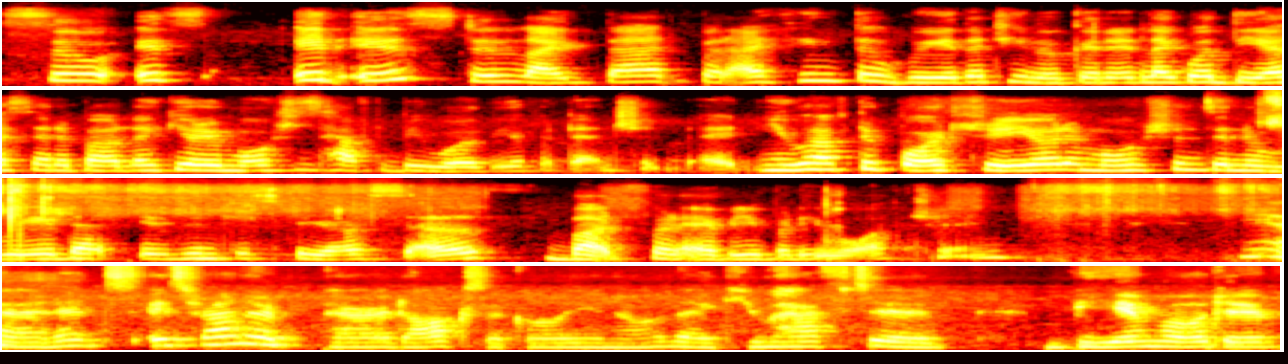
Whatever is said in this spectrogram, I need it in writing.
so it's it is still like that but i think the way that you look at it like what diya said about like your emotions have to be worthy of attention right? You have to portray your emotions in a way that isn't just for yourself but for everybody watching. Yeah, and it's it's rather paradoxical, you know, like you have to be emotive,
